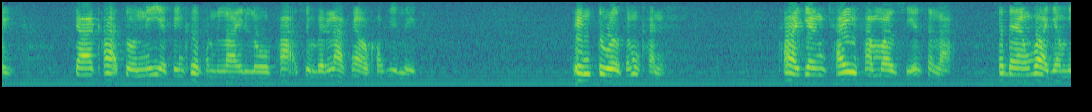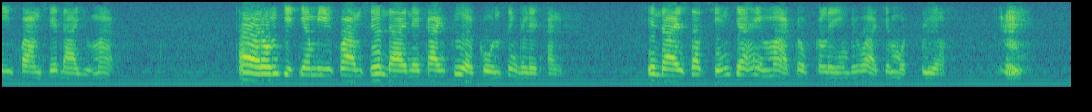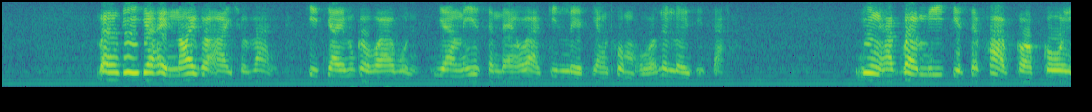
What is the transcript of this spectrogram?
จาคะตัวนี้เป็นเครื่องทำลายโลภะซึ่งเป็นรากเหง้าของกิเลสเป็นตัวสำคัญ ถ้ายังใช้คำว่าเสียสละ แสดงว่ายังมีความเสียดายอยู่มาก ถ้าอารมณ์จิตยังมีความเสียดายในการเกื้อกูลซึ่งกันและกันเสียดายทรัพย์สินจะให้มากก็เกรงไปว่าจะหมดเปลืองบางทีจะให้น้อยก็อายชาวบ้าน จิตใจมันก็ว้าวุ่น อย่างนี้แสดงว่ากิเลสยังท่วมหัวและเลยศีรษะยิ่งหากว่ามีจิตสภาพกอบโกย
